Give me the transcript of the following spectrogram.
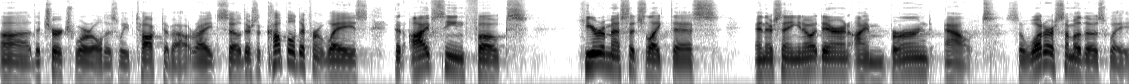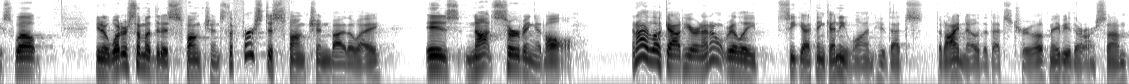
uh, the church world, as we've talked about, right? So there's a couple different ways that I've seen folks hear a message like this, and they're saying, you know what, Darren, I'm burned out. So what are some of those ways? Well, you know, what are some of the dysfunctions? The first dysfunction, by the way, is not serving at all. And I look out here and I don't really see, I think, anyone who that's, that I know that that's true of. Maybe there are some.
